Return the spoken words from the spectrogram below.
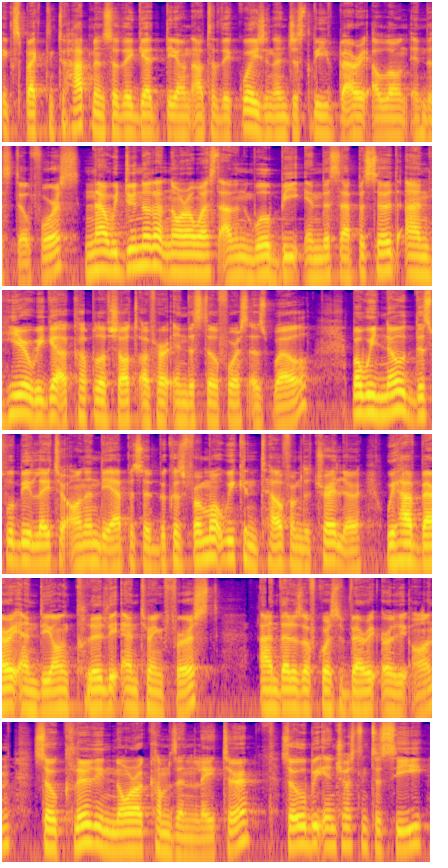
expecting to happen so they get Deon out of the equation and just leave Barry alone in the still force. Now we do know that Nora West Allen will be in this episode and here we get a couple of shots of her in the still force as well. But we know this will be later on in the episode because from what we can tell from the trailer, we have Barry and Deon clearly entering first and that is of course very early on. So clearly Nora comes in later. So it will be interesting to see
